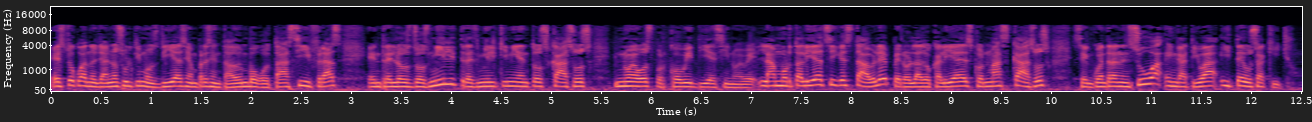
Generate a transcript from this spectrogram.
Esto cuando ya en los últimos días se han presentado en Bogotá cifras entre los 2.000 y 3.500 casos nuevos por COVID-19. La mortalidad sigue estable, pero las localidades con más casos se encuentran en Suba, en Gativá y Teusaquillo.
